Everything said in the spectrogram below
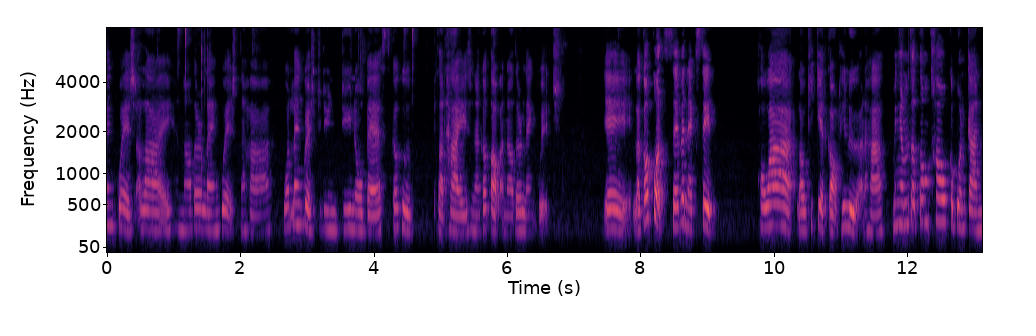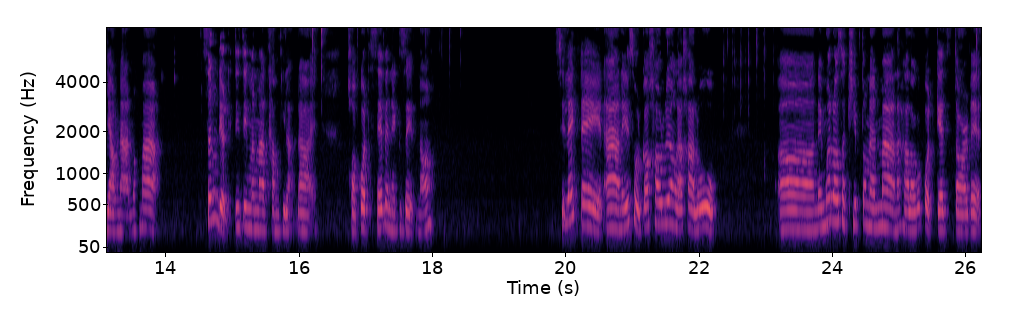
language อะไร another language นะคะ what language do you, do you know best ก็คือภาษาไทยฉะนั้นก็ตอบ another language เย่แล้วก็กด save and exit เพราะว่าเราขี้เกียจกรอกที่เหลือนะคะ ไม่งั้นมันจะต้องเข้ากระบวนการยาวนานมากๆ ซึ่งเดี๋ยวจริงๆ มันมาทำทีหลังได้ ขอกด save and exit เนาะ select date อ่า ในที่สุดก็เข้าเรื่องแล้วค่ะลูกเอ่อในเมื่อเราสคริปตรงนั้นมานะคะ เราก็กด get started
